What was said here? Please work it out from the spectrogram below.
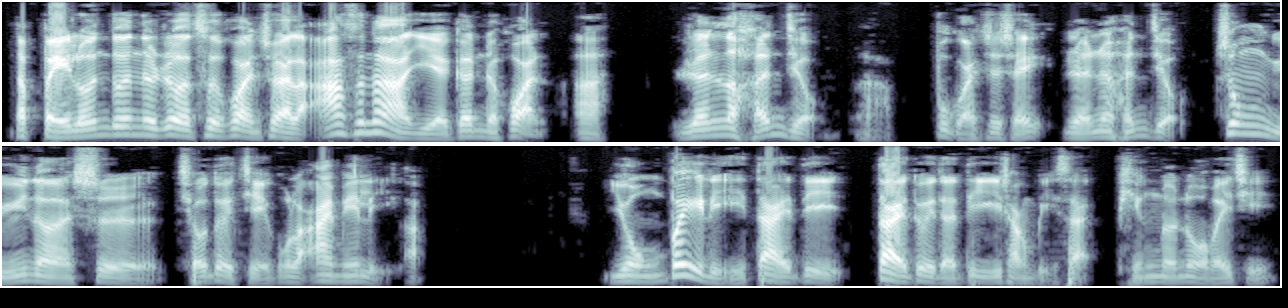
那北伦敦的热刺换帅了，阿森纳也跟着换了啊，忍了很久啊。不管是谁，忍了很久，终于呢是球队解雇了埃梅里了。永贝里带队带队的第一场比赛平了诺维奇，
